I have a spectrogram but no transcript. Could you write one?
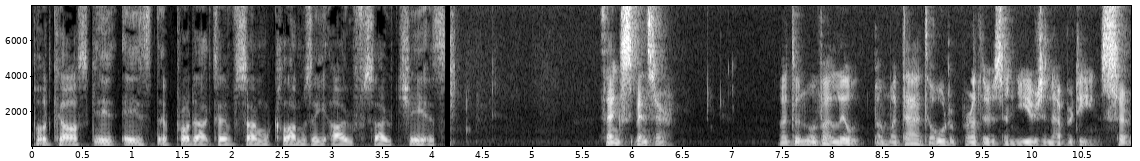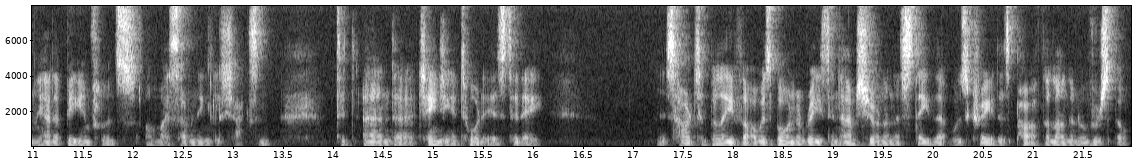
podcast is, is the product of some clumsy oath. So, cheers. Thanks, Spencer. I don't know if I lilt, but my dad's older brothers and years in Aberdeen certainly had a big influence on my Southern English accent to, and uh, changing it to what it is today. It's hard to believe that I was born and raised in Hampshire on an estate that was created as part of the London overspill.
